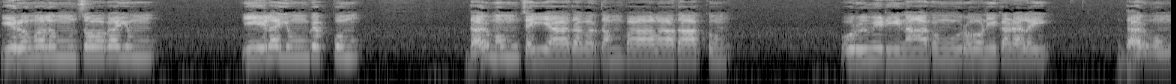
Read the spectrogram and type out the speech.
இருமலும் சோகையும் ஈலையும் வெப்பும் தர்மம் செய்யாதவர் தம்பாலாதாக்கும் உருமிடி நாகும் உரோணி கடலை. தர்மம்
